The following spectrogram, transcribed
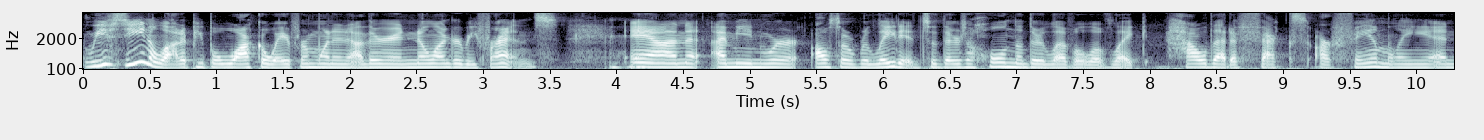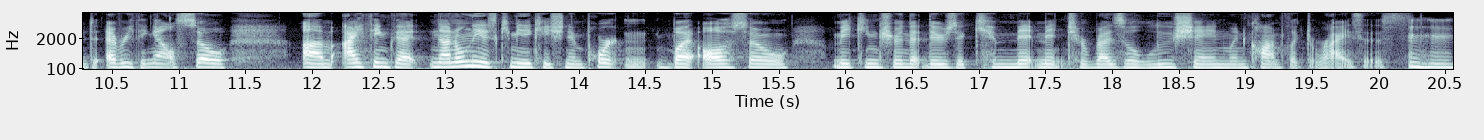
we've seen a lot of people walk away from one another and no longer be friends. Mm-hmm. And I mean, we're also related. So there's a whole nother level of like how that affects our family and everything else. So um, I think that not only is communication important, but also making sure that there's a commitment to resolution when conflict arises. Mm-hmm.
